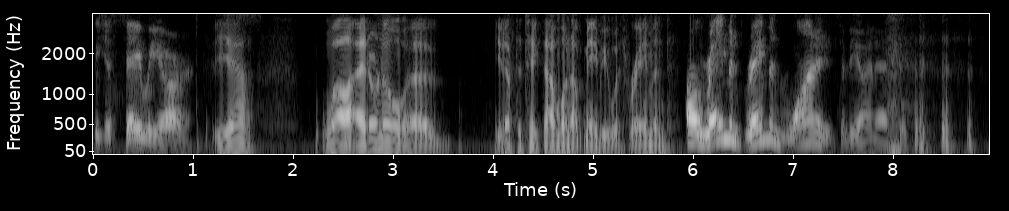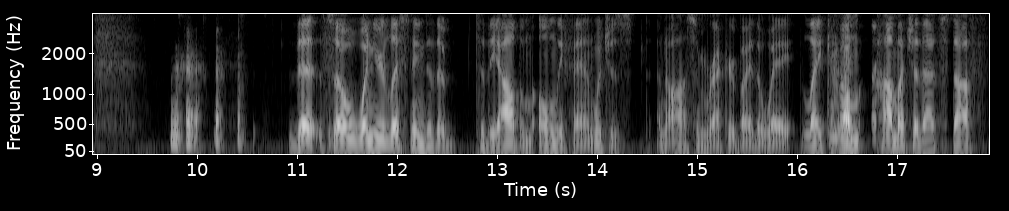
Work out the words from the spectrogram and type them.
we just say we are. Yeah. Well, I don't know. Uh, you'd have to take that one up maybe with Raymond. Oh, Raymond! Raymond wanted it to be on SST. the so when you're listening to the to the album Only Fan, which is an awesome record by the way, like how right. how much of that stuff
